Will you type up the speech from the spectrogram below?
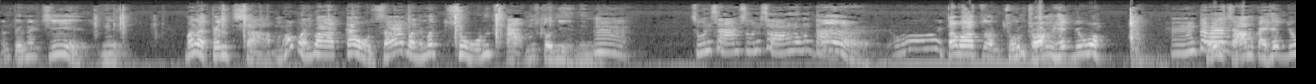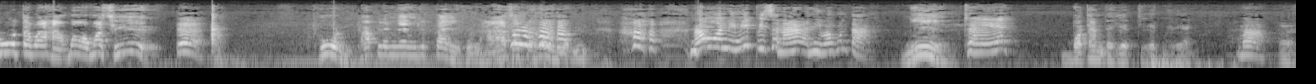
มันเป็นนักชี้นี่ มันเลยเป็นสามเพราะเหมือนว่าเก้าสามมันมันศูนย์สามตัวนี้หนึ่งอืมศูนย์สามศูนย์สองนะคุณเอตาอโอ้ยแต่ว่าศูนย์สองเฮ็ดอยู่อืมแต่ศูว่านย์สามก็เฮ็ดอยู่แต่ว่าหางบ่เออกมาชี้เด้ พูนพับเล่งๆอยู่ใต้คุณหาใส่กระเป๋าเห็นแล้ววันนี้มีปริศนาอันนี้ว่าคุณตานี่ใช่บ่ท่านได้เฮ็ดสิเฮ็ดมื้อแรงมาเออ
